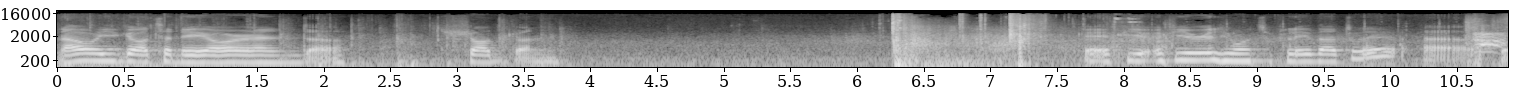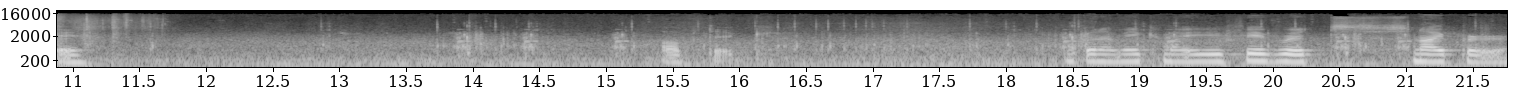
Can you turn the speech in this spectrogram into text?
now we got an AR and uh, shotgun. Okay, if you if you really want to play that way, uh, okay. Optic. I'm gonna make my favorite sniper.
